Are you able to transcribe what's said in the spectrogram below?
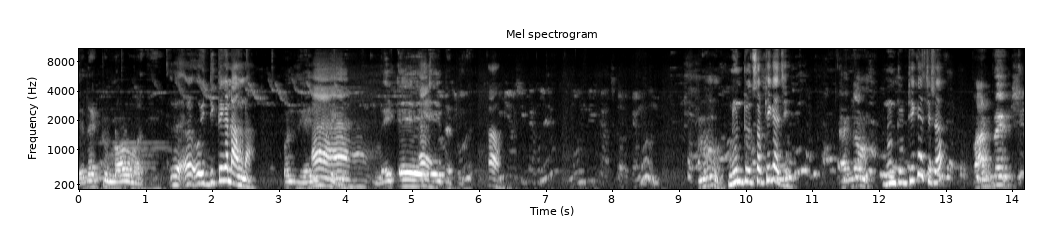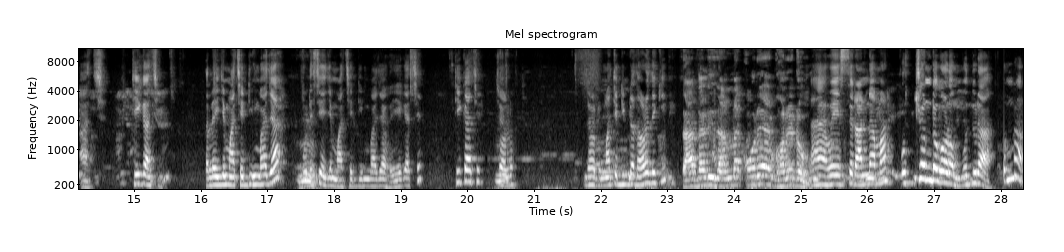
এটা একটু নরম আছে ওই দিক থেকে নাও না। হ্যাঁ, হ্যাঁ, হ্যাঁ। নুন। টুন সব ঠিক আছে? একদম। নুন টুন ঠিক আছে সব? পারফেক্ট। আচ্ছা ঠিক আছে। তাহলে এই যে মাছের ডিম ভাজা করেছি এই যে মাছের ডিম ভাজা হয়ে গেছে। ঠিক আছে চলো। ধরো মাছের ডিমটা ধরো দেখি। তাড়াতাড়ি রান্না করে আর ঘরে ঢোক। হ্যাঁ হয়ে এসছে রান্না আমার। প্রচণ্ড গরম বন্ধুরা। না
